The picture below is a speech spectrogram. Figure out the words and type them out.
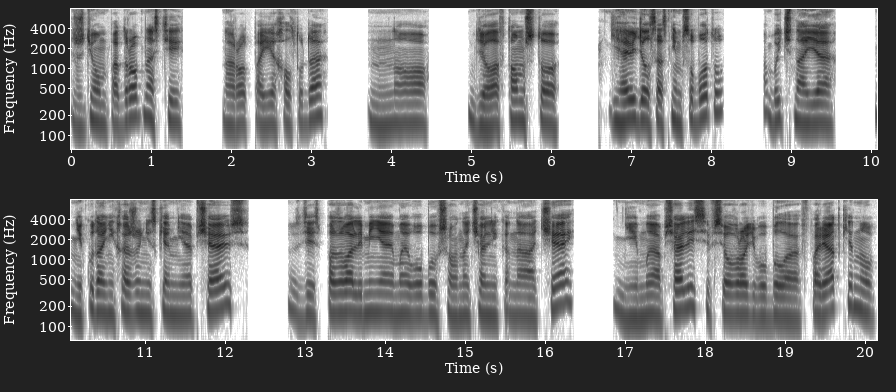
Ждем подробностей. Народ поехал туда. Но дело в том, что я виделся с ним в субботу. Обычно я никуда не хожу, ни с кем не общаюсь. Здесь позвали меня и моего бывшего начальника на чай. И мы общались, и все вроде бы было в порядке, но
